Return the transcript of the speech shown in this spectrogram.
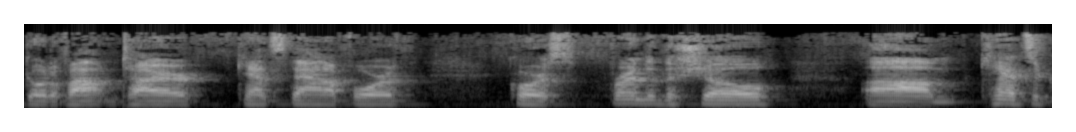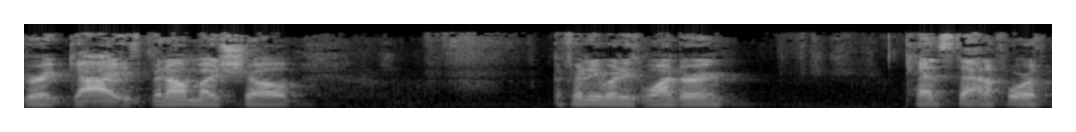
go to Fountain Tire. Kent Staniforth, of course, friend of the show. Um, Kent's a great guy. He's been on my show. If anybody's wondering, Kent Staniforth,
